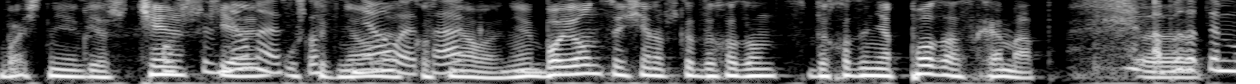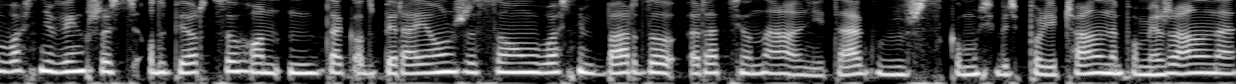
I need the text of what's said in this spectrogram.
właśnie, wiesz, ciężkie, usztywnione, usztywnione skostniałe, tak? nie? bojące się na przykład wychodząc, wychodzenia poza schemat. A poza tym właśnie większość odbiorców on, tak odbierają, że są właśnie bardzo racjonalni, tak? Wszystko musi być policzalne, pomierzalne,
